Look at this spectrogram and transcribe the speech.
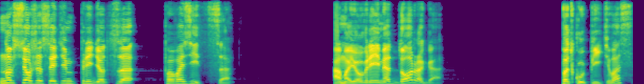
но все же с этим придется повозиться. А мое время дорого. Подкупить вас?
